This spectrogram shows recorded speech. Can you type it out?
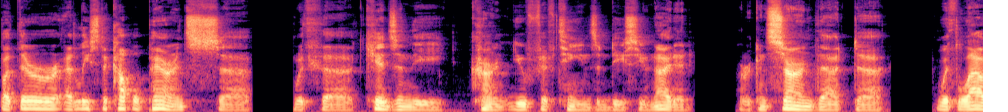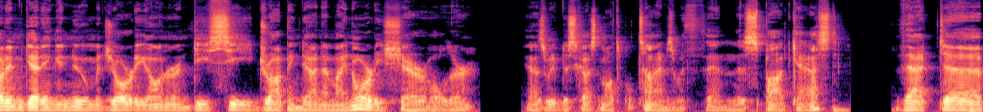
But there are at least a couple parents uh, with uh, kids in the current U15s in DC United are concerned that uh, with Loudoun getting a new majority owner and DC dropping down a minority shareholder, as we've discussed multiple times within this podcast, that uh,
